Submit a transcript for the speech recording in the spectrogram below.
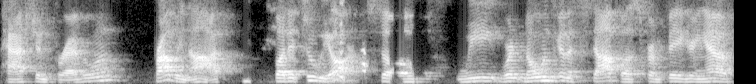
passion for everyone? Probably not, but it's who we are. So we we're no one's going to stop us from figuring out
